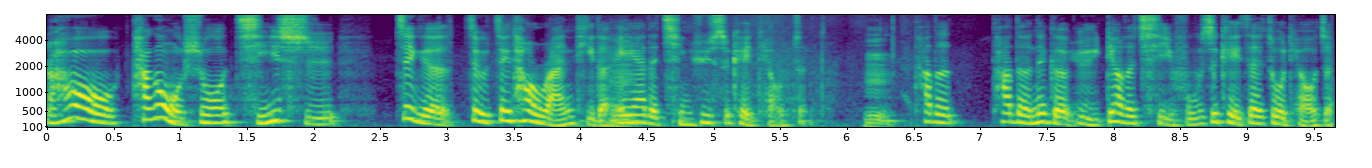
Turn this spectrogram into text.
然后他跟我说，其实这个就这套软体的 AI 的情绪是可以调整的。嗯，他的。他的那个语调的起伏是可以再做调整，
